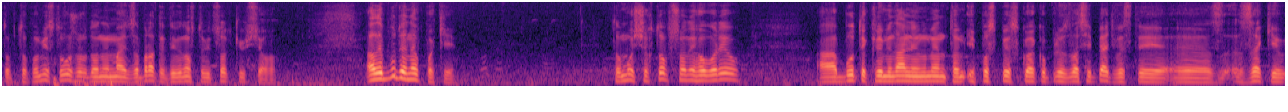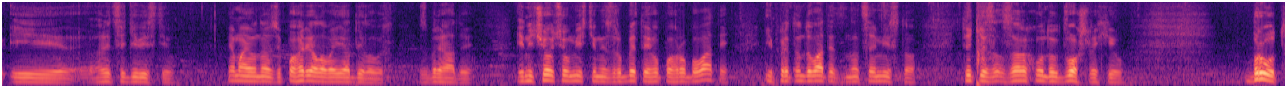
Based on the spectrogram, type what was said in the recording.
тобто по місту Ужгороду вони мають забрати 90% всього. Але буде навпаки. Тому що хто б що не говорив, а бути кримінальним елементом і по списку Еко плюс 25 вести е, зеків і рецидивістів. Я маю на увазі Погорєлова і Адилових з бригадою. І нічого в цьому місті не зробити, його пограбувати і претендувати на це місто тільки за, рахунок двох шляхів. Бруд,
